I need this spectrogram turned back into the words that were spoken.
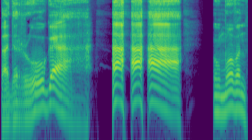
Подруга! Ха-ха-ха! Умован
